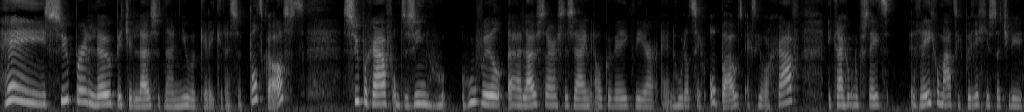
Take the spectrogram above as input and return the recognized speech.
Hey, super leuk dat je luistert naar een nieuwe Kelly Caresse podcast. Super gaaf om te zien hoe, hoeveel uh, luisteraars er zijn elke week weer en hoe dat zich opbouwt. Echt heel erg gaaf. Ik krijg ook nog steeds regelmatig berichtjes dat jullie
